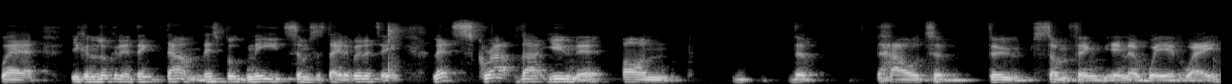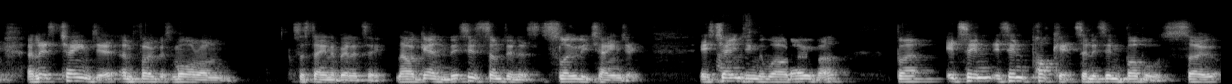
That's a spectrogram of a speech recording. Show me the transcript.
where you can look at it and think, damn, this book needs some sustainability. Let's scrap that unit on the how to do something in a weird way and let's change it and focus more on sustainability. Now, again, this is something that's slowly changing. It's changing the world over but it's in it's in pockets and it's in bubbles. So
